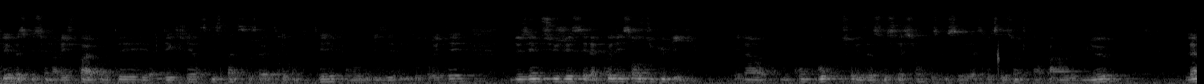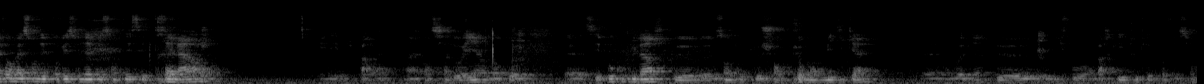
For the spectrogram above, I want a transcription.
clé parce que si on n'arrive pas à compter, à décrire ce qui se passe, ça va être très compliqué pour mobiliser les autorités. Deuxième sujet, c'est la connaissance du public. Et là, on compte beaucoup sur les associations parce que c'est les associations qui en parlent le mieux. L'information des professionnels de santé, c'est très large. Et je parle à un ancien doyen, donc euh, euh, c'est beaucoup plus large que euh, sans doute le champ purement médical. on voit bien qu'il faut embarquer toutes les professions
